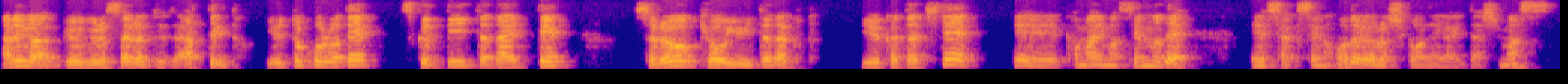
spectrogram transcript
あるいは Google スタイルであったりというところで作っていただいて、それを共有いただくという形で、えー、構いませんので、えー、作成のほどよろしくお願いいたします。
